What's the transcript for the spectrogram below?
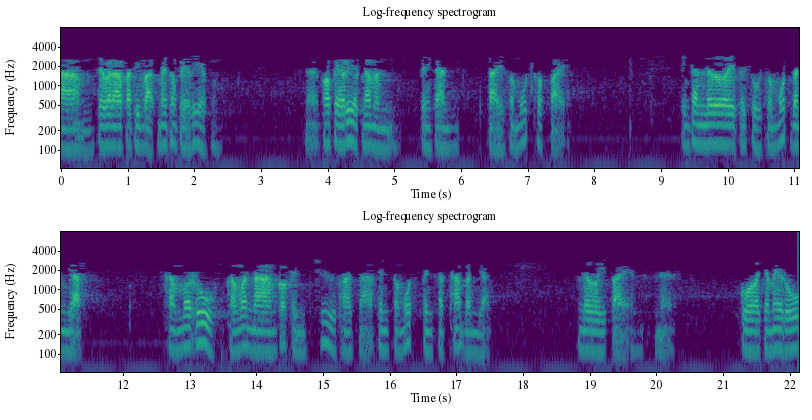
นาม แต่เวลาปฏิบัติไม่ต้องไปเรียกเพราะไปเรียกแล้วมันเป็นการใส่สมมุติเข้าไป เป็นการเลยไปสู่สมมุติบัญญัติคำว่ารูปคำว่านามก็เป็นชื่อภาษาเป็นสมมติเป็นสัทธบัญญัติ เลยไปนะกลัวจะไม่รู้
